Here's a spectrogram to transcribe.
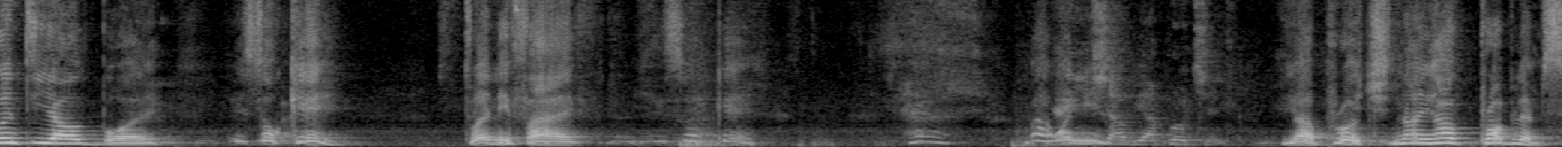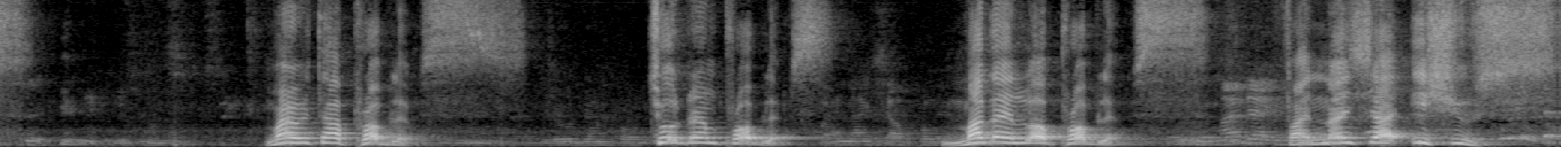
20 year old boy, it's okay. 25, it's okay. Yeah. But when you, you shall be approaching. You approach, now you have problems. Marital problems, children problems, mother in law problems, financial issues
